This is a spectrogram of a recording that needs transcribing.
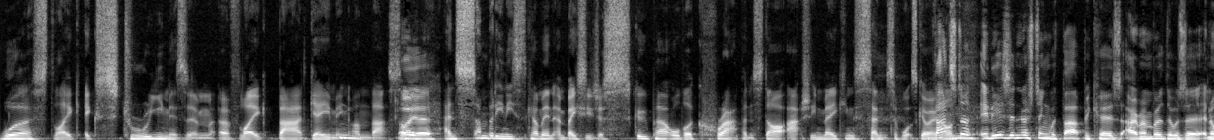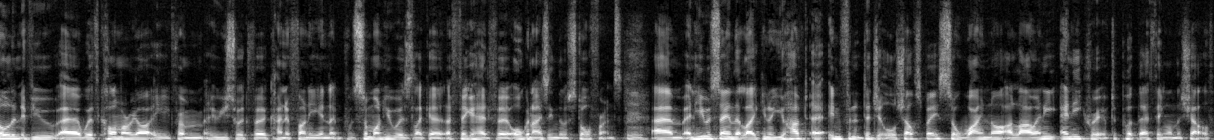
worst like extremism of like bad gaming on that side Oh, yeah. and somebody needs to come in and basically just scoop out all the crap and start actually making sense of what's going that on stuff, it is interesting with that because I remember there was a, an old interview uh, with Colin Moriarty from who used to work for Kind of Funny and uh, someone who was like a, a figurehead for organizing those storefronts. Hmm. Um, and he was saying that like you know you have uh, infinite digital shelf space, so why not allow any any creative to put their thing on the shelf?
